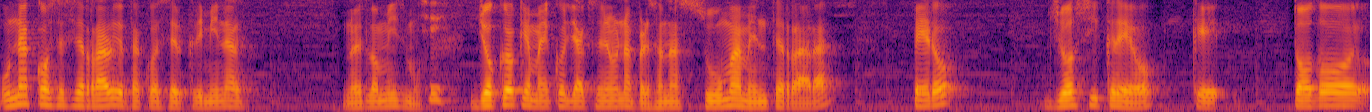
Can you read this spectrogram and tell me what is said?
Una cosa es ser raro y otra cosa es ser criminal. No es lo mismo. Sí. Yo creo que Michael Jackson era una persona sumamente rara, pero yo sí creo que todo,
